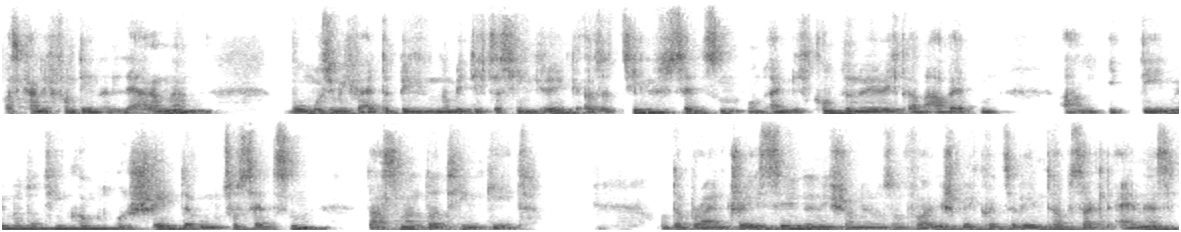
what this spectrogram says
Was kann ich von denen lernen? Wo muss ich mich weiterbilden, damit ich das hinkriege? Also Ziel setzen und eigentlich kontinuierlich daran arbeiten, an Ideen, wie man dorthin kommt und Schritte umzusetzen, dass man dorthin geht. Und der Brian Tracy, den ich schon in unserem Vorgespräch kurz erwähnt habe, sagt eines,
